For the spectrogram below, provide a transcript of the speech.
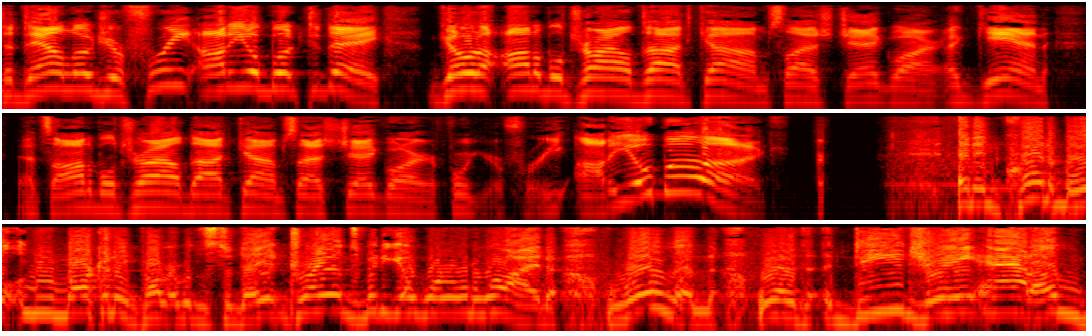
To download your free audiobook today, go to audibletrial.com slash Jaguar. Again, that's audibletrial.com slash Jaguar for your free audiobook. An incredible new marketing partner with us today at Transmedia Worldwide, rolling with DJAdam.tv,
